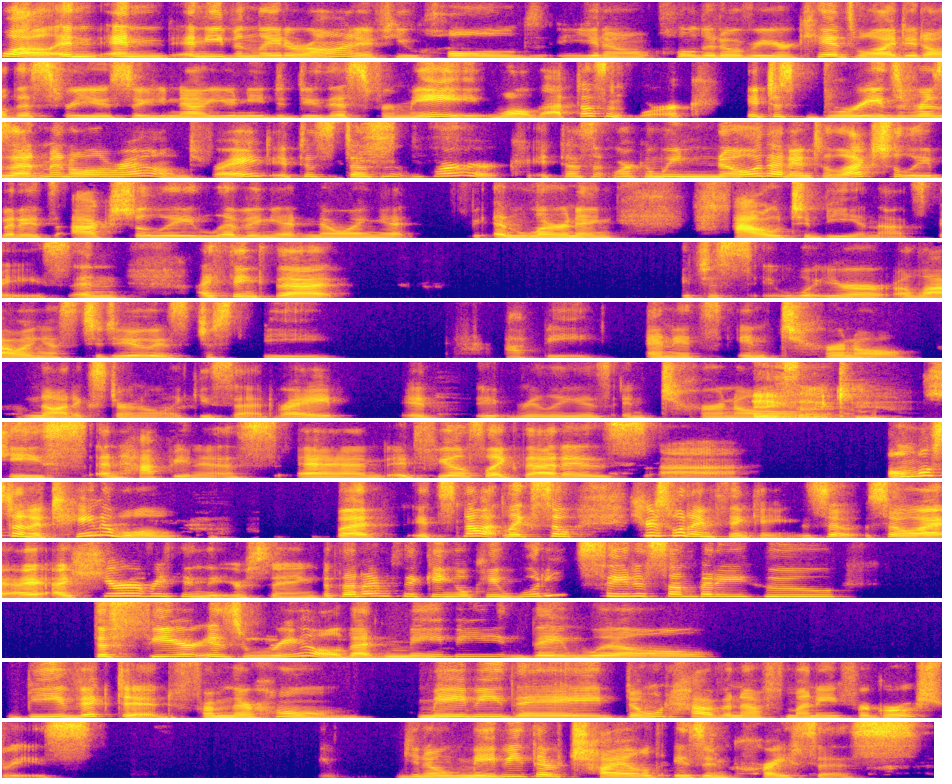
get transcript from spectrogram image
well and and and even later on if you hold you know hold it over your kids well i did all this for you so you now you need to do this for me. Well that doesn't work. It just breeds resentment all around right? It just doesn't work. It doesn't work. And we know that intellectually but it's actually living it knowing it and learning how to be in that space. And i think that it just what you're allowing us to do is just be happy and it's internal not external like you said right? It it really is internal exactly. peace and happiness. And it feels like that is uh almost unattainable but it's not like so here's what i'm thinking. So so I, I hear everything that you're saying but then i'm thinking okay what do you say to somebody who the fear is real that maybe they will be evicted from their home? Maybe they don't have enough money for groceries you know maybe their child is in crisis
